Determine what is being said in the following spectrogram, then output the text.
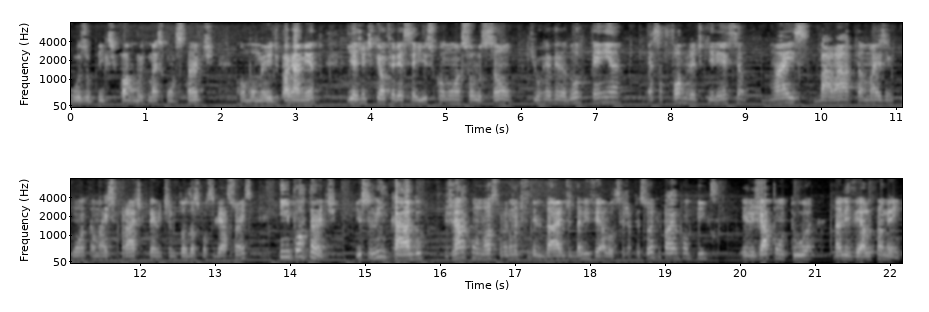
usa o Pix de forma muito mais constante como um meio de pagamento e a gente quer oferecer isso como uma solução que o revendedor tenha essa forma de adquirência mais barata, mais em conta, mais prática, permitindo todas as conciliações. E importante, isso linkado já com o nosso programa de fidelidade da Livelo, ou seja, a pessoa que paga com Pix, ele já pontua na Livelo também.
